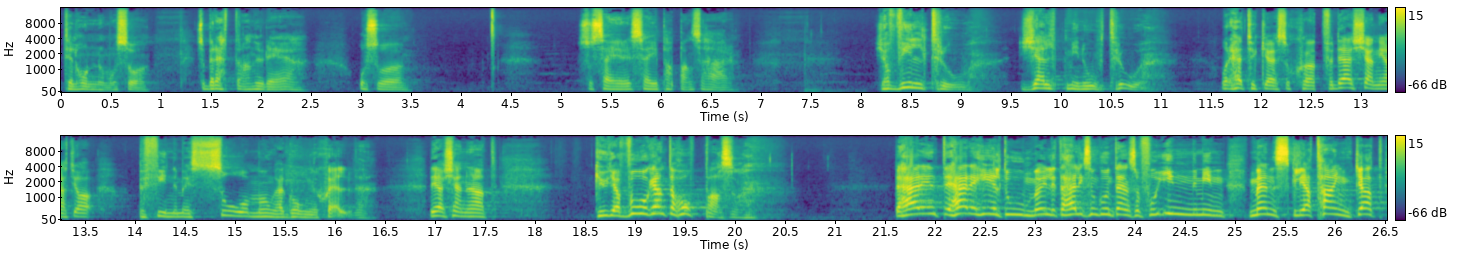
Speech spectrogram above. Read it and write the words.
till honom och så, så berättar han hur det är. Och så, så säger, säger pappan så här. Jag vill tro, hjälp min otro. Och Det här tycker jag är så skönt, för där känner jag att jag befinner mig så många gånger själv. Där jag känner att Gud, jag vågar inte hoppas. Alltså. Det här, är inte, det här är helt omöjligt. Det här liksom går inte ens att få in i min mänskliga tanke att,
